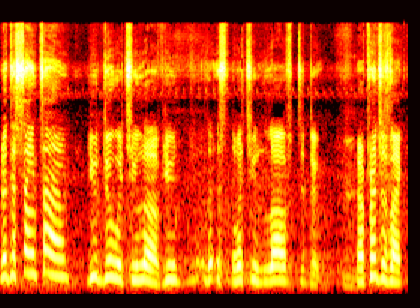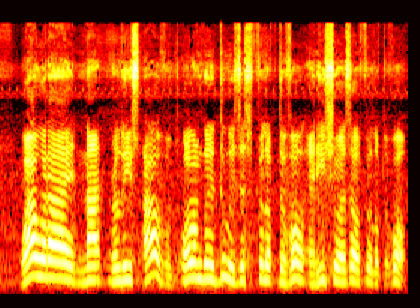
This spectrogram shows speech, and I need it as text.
but at the same time, you do what you love. You, it's what you love to do. Mm. Now, Prince is like, why would I not release albums? All I'm going to do is just fill up the vault, and he sure as hell fill up the vault.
